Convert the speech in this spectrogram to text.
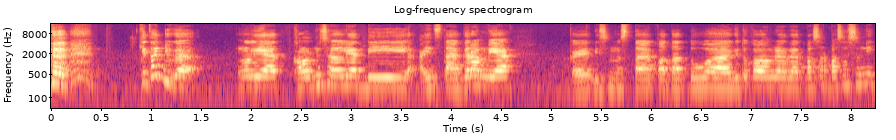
kita juga ngelihat kalau misalnya lihat di Instagram ya kayak di semesta kota tua gitu kalau ngeliat pasar-pasar seni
